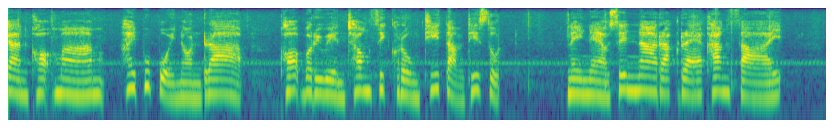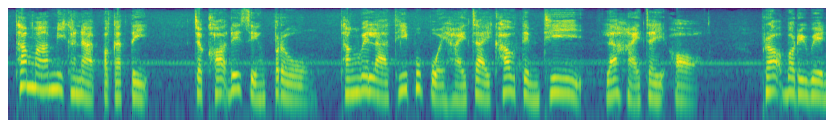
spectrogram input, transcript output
การเคาะม้าม ให้ผู้ป่วยนอนราบ เคาะบริเวณช่องซี่โครงที่ต่ำที่สุด ในแนวเส้นหน้ารักแร้ข้างซ้าย ถ้าม้ามมีขนาดปกติ จะเคาะได้เสียงโปร่ง ทั้งเวลาที่ผู้ป่วยหายใจเข้าเต็มที่และหายใจออก เพราะบริเวณ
